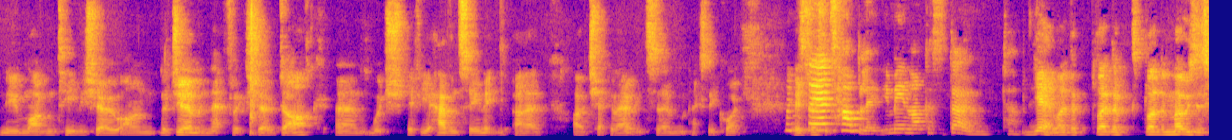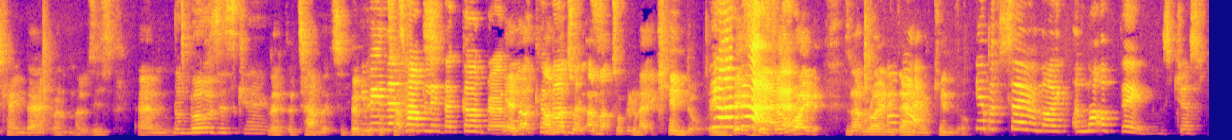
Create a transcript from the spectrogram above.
new modern TV show on the German Netflix show Dark, um, which if you haven't seen it, uh, I'd check it out. It's um, actually quite When you it's say a tablet, you mean like a stone tablet? yeah, like the like the like the Moses came down. well, Moses, um, The Moses came. the, the tablets, the biblical you mean the tablets. tablet that God wrote? Yeah, not, the I'm not. Talk, I'm not talking about a Kindle. Yeah, I He's not know. writing. He's not writing it down on a Kindle. Yeah, but so like a lot of things just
